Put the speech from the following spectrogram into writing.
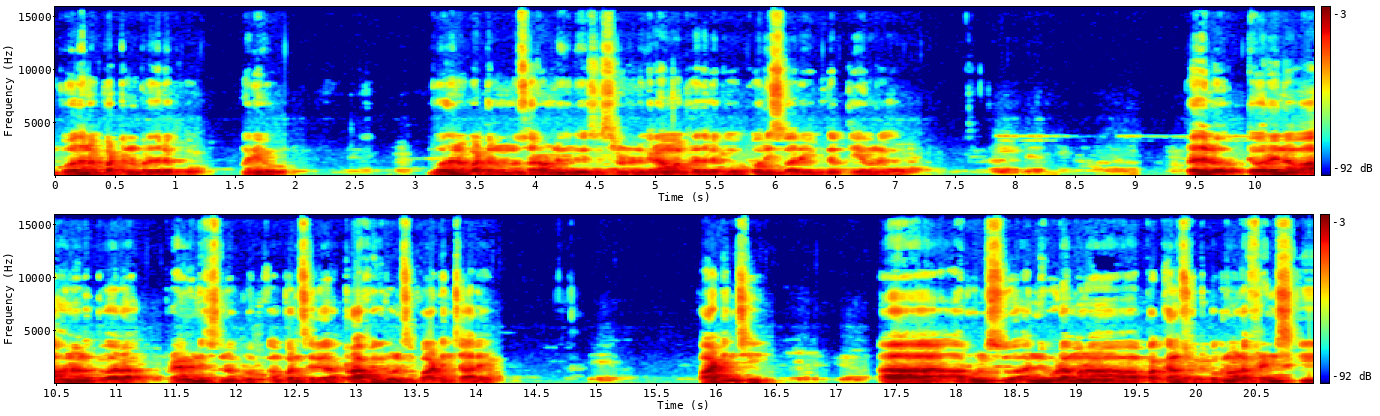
బోధన పట్టణ ప్రజలకు మరియు బోధన పట్టణంలో సరౌండింగ్ నివసిస్తున్నటువంటి గ్రామ ప్రజలకు పోలీసు వారి విజ్ఞప్తి ఏమనగా? ప్రజలు ఎవరైనా వాహనాల ద్వారా ప్రయాణిస్తున్నప్పుడు కంపల్సరీగా ట్రాఫిక్ రూల్స్ పాటించాలి. పాటించి ఆ రూల్స్ అన్నీ కూడా మన పక్కన చుట్టుపక్కల వాళ్ళ ఫ్రెండ్స్కి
